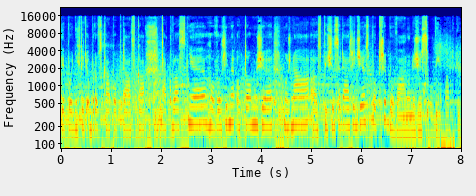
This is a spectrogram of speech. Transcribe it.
je po nich teď obrovská poptávka, tak vlastně hovoříme o tom, že možná spíše se dá říct, že je spotřebováno, než že jsou výpadky.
